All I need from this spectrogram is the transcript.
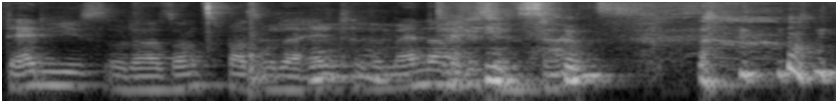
Daddies oder sonst was oder ältere Männer.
